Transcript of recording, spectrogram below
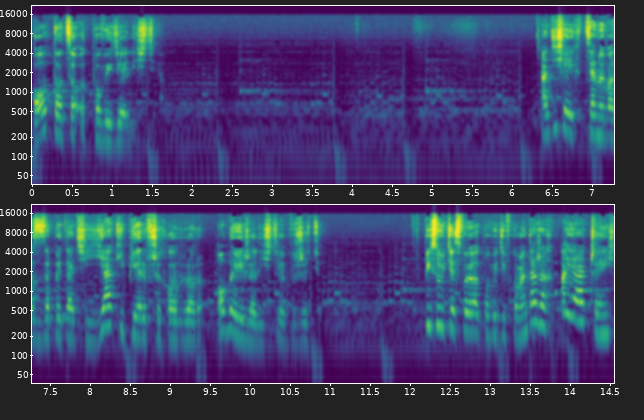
oto co odpowiedzieliście. A dzisiaj chcemy Was zapytać, jaki pierwszy horror obejrzeliście w życiu. Wpisujcie swoje odpowiedzi w komentarzach, a ja część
